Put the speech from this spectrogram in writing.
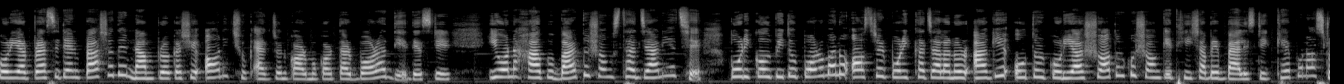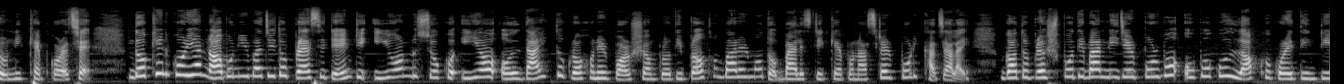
কোরিয়ার প্রেসিডেন্ট প্রাসাদের নাম প্রকাশে অনিচ্ছুক একজন কর্মকর্তার বরাদ দিয়ে দেশটির ইয়ন হাব বার্তা সংস্থা জানিয়েছে, পরিকল্পিত পরমাণু অস্ত্রের পরীক্ষা চালানোর আগে উত্তর কোরিয়া সতর্ক সংকেত হিসাবে ব্যালিস্টিক ক্ষেপণাস্ত্র নিক্ষেপ করেছে। দক্ষিণ কোরিয়ার নবনির্বাচিত প্রেসিডেন্ট ইয়ন সোকো ওল দায়িত্ব গ্রহণের পর সম্প্রতি প্রথমবারের মতো ব্যালিস্টিক ক্ষেপণাস্ত্রের পরীক্ষা চালায়। গত বৃহস্পতিবার নিজের পূর্ব উপকূল লক্ষ্য করে তিনটি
